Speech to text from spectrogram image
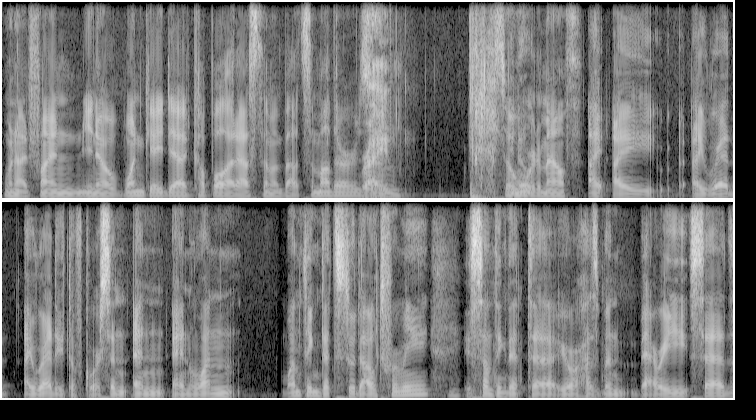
when I'd find you know one gay dad couple, I'd ask them about some others, Right. And so You know, word of mouth. I, I I read I read it of course and and and one one thing that stood out for me is something that uh, your husband Barry said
